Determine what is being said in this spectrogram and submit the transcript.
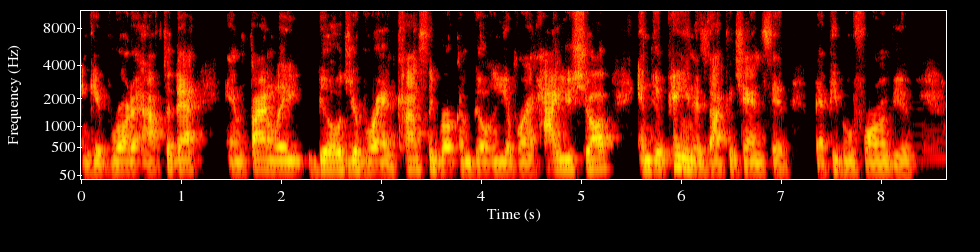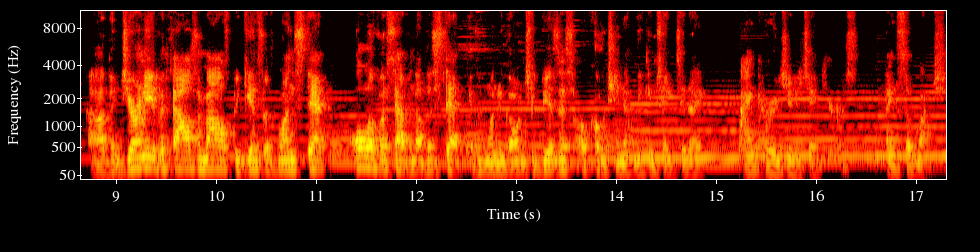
and get broader after that. And finally, build your brand. Constantly work on building your brand, how you show up, and the opinion, as Dr. Chand said, that people form of you. Uh, the journey of a thousand miles begins with one step. All of us have another step if we want to go into business or coaching that we can take today. I encourage you to take yours. Thanks so much.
